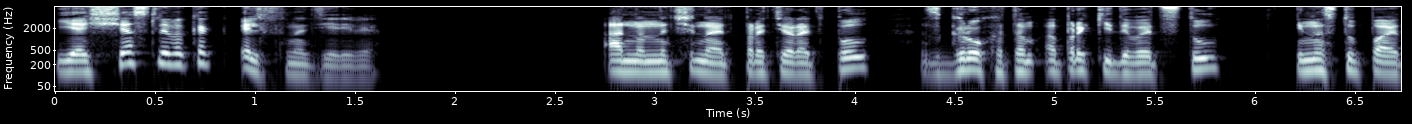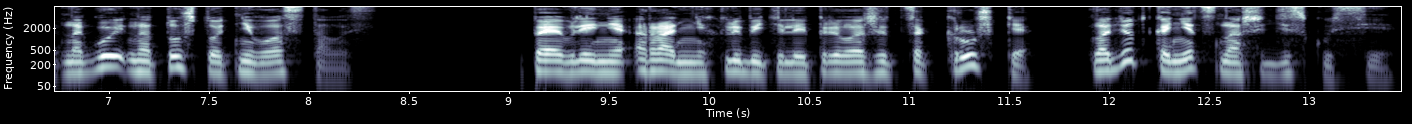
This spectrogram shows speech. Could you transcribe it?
«Я счастлива, как эльф на дереве». Она начинает протирать пол, с грохотом опрокидывает стул и наступает ногой на то, что от него осталось. Появление ранних любителей приложиться к кружке кладет конец нашей дискуссии.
